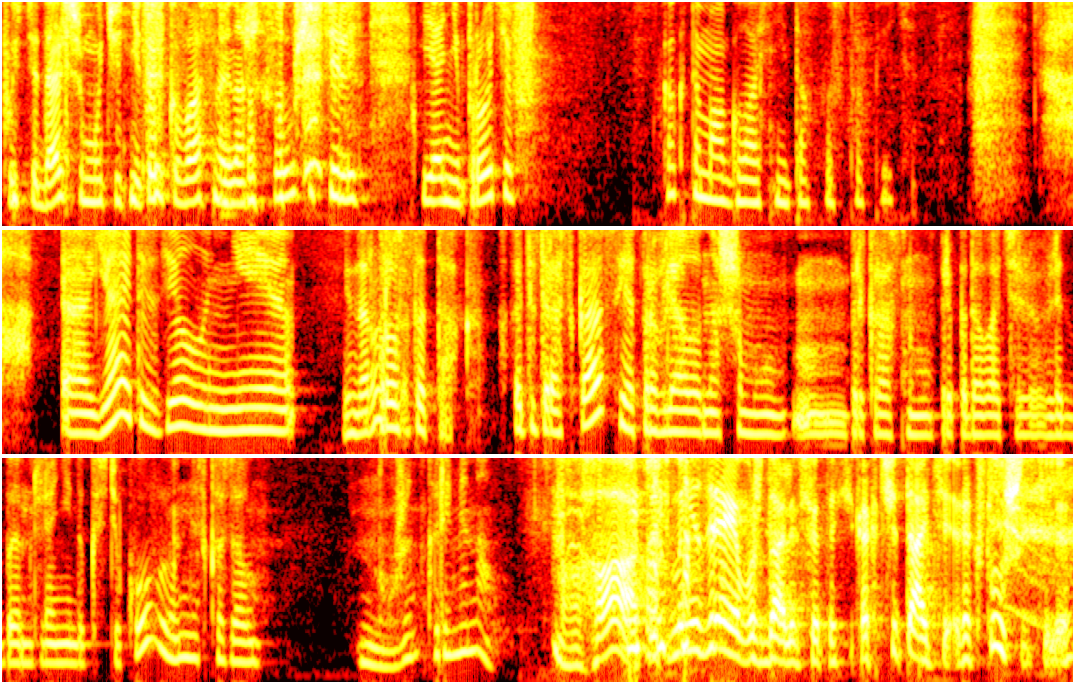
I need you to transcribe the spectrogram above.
Пусть и дальше мучить не только вас, но и наших слушателей. Я не против. Как ты могла с ней так поступить? Э, я это сделала не, не просто так. Этот рассказ я отправляла нашему прекрасному преподавателю в Литбенд Леониду Костюкову, и он мне сказал, нужен криминал. Ага, то есть мы не зря его ждали все-таки, как читатели, как слушатели.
